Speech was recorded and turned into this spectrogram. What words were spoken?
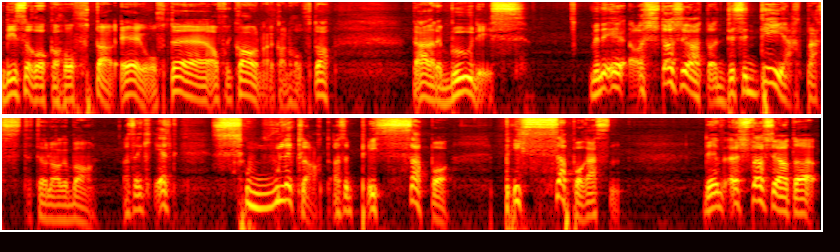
de som rocker hofter, er jo ofte afrikanere kan hofter. Der er det booties. Men det er østasiater desidert best til å lage barn. Altså helt soleklart. Altså pisser på Pisser på resten. Det er østasiater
